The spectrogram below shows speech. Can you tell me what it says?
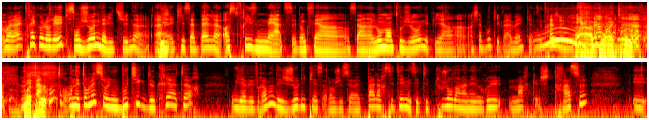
voilà, très colorés, qui sont jaunes d'habitude, euh, Oui. qui s'appelle Ostfriesen Nerz. Et donc c'est un, c'est un long manteau jaune et puis il y a un, un chapeau qui va avec. C'est très joli. Ah pour être. pour Mais être- par contre, on est tombé sur une boutique de créateurs où il y avait vraiment des jolies pièces. Alors je ne saurais pas la reciter, mais c'était toujours dans la même rue, Marc Strasse. Et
